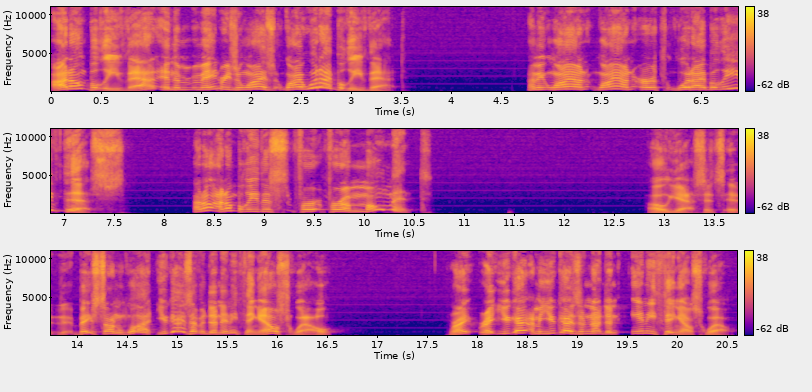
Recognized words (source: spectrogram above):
I don't believe that, and the main reason why is why would I believe that? I mean, why on why on earth would I believe this? I don't I don't believe this for for a moment. Oh yes, it's it, based on what? You guys haven't done anything else well. Right? Right? You guys I mean you guys have not done anything else well.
